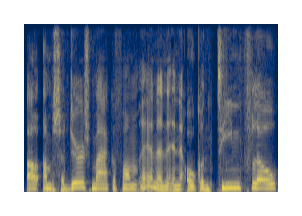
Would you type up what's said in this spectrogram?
ambassadeurs maken van hè, en, en ook een teamflow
